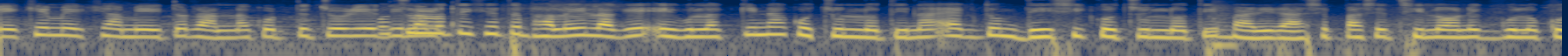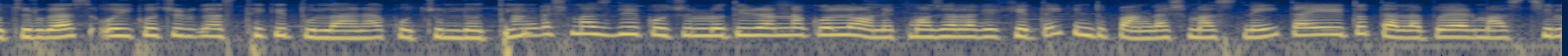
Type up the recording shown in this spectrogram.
মেখে মেখে আমি এই তো রান্না করতে চড়িয়ে দিলাম। লতি খেতে ভালোই লাগে এগুলা কিনা কচুর লতি না একদম দেশি কচুর লতি বাড়ির আশেপাশে ছিল অনেকগুলো কচুর গাছ। ওই কচুর গাছ থেকে তুলে আনা কচুর লতি। পাঙ্গাস মাছ দিয়ে কচুর লতি রান্না করলে অনেক মজা লাগে খেতে কিন্তু পাঙ্গাস মাছ নেই। তাই এই তো তেলাপিয়ার মাছ ছিল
